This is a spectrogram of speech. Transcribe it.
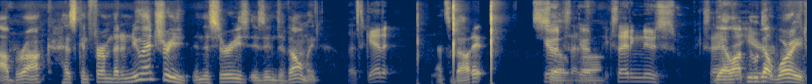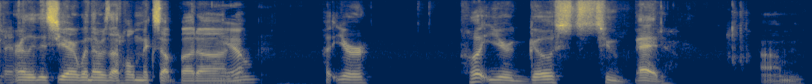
Abrak, has confirmed that a new entry in the series is in development. Let's get it. That's about it. So, exciting, uh, exciting news. Yeah, a lot of people got worried early this year when there was that whole mix-up, but uh, Yep. no, put your put your ghosts to bed. Um,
